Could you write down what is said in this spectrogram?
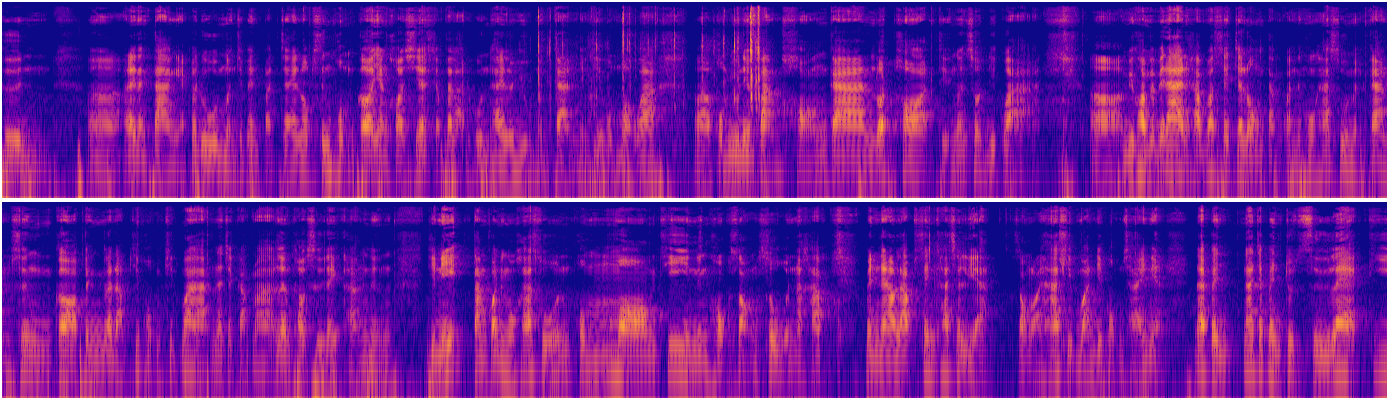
ขึ้นอะไรต่างๆเนี่ยก็ดูเหมือนจะเป็นปัจจัยลบ ซึ่งผมก็ยังคอเชียสกับตลาดหุ้นไทยเราอยู่เหมือนกัน อย่างที่ผมบอกว่าผมอยู่ในฝั่งของการลดพอร์ตถือเงินสดดีกว่า มีความเป็นไปได้นะครับว่าเซ็ตจะลงต่ำกว่า 1650 เหมือนกัน ซึ่งก็เป็นระดับที่ผมคิดว่าน่าจะกลับมาเริ่มเข้าซื้อได้อีกครั้งหนึ่ง ทีนี้ต่ำกว่า 1650 ผมมองที่ 1620 นะครับ เป็นแนวรับเส้นค่าเฉลี่ย 250 วันที่ผมใช้เนี่ยน่าเป็นน่าจะเป็นจุดซื้อแรกที่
